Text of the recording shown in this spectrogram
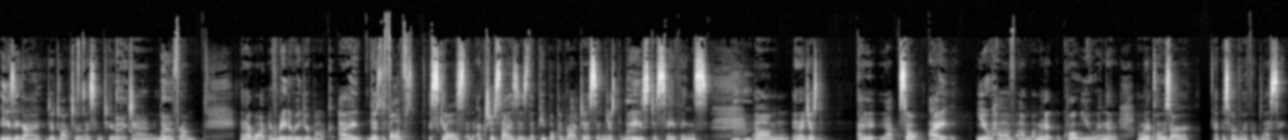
easy guy to talk to and listen to Thanks. and learn Yeah. from. And I want everybody to read your book. I there's full of skills and exercises that people can practice and just Mm-hmm. ways to say things. Um, and I just I yeah. So I you have um, I'm going to quote you, and then I'm going to close our episode with a blessing.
